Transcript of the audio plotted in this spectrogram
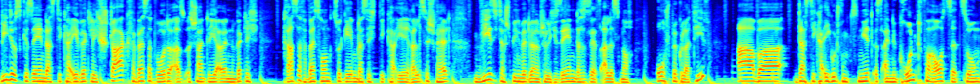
Videos gesehen, dass die KI wirklich stark verbessert wurde. Also es scheint hier eine wirklich krasse Verbesserung zu geben, dass sich die KI realistisch verhält. Wie sich das spielen wird, werden wir natürlich sehen. Das ist jetzt alles noch hochspekulativ. Aber dass die KI gut funktioniert, ist eine Grundvoraussetzung,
